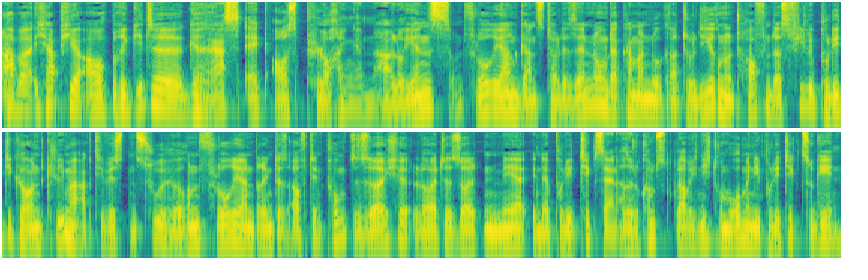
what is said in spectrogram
Aber ich habe hier auch Brigitte Grasseck aus Plochingen. Hallo Jens und Florian, ganz tolle Sendung. Da kann man nur gratulieren und hoffen, dass viele Politiker und Klimaaktivisten zuhören. Florian bringt es auf den Punkt, solche Leute sollten mehr in der Politik sein. Also du kommst, glaube ich, nicht drum herum, in die Politik zu gehen.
